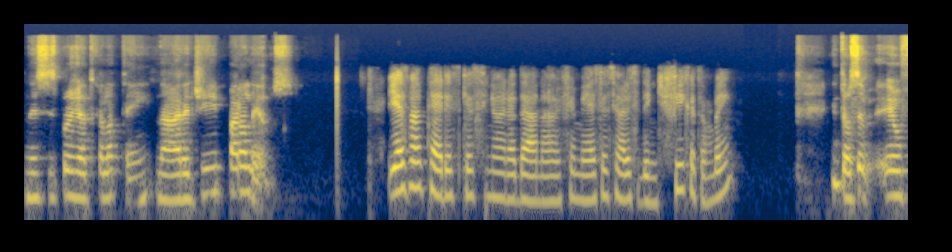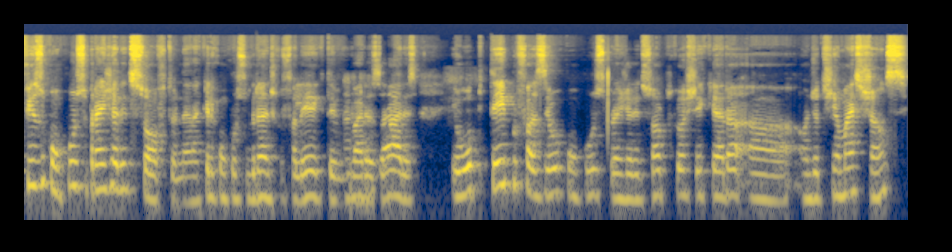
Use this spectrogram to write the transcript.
nesses projetos que ela tem na área de paralelos. E as matérias que a senhora dá na FMS, a senhora se identifica também? Então, eu fiz o concurso para engenharia de software, né? Naquele concurso grande que eu falei, que teve uhum. várias áreas, eu optei por fazer o concurso para engenharia de software porque eu achei que era a, onde eu tinha mais chance,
